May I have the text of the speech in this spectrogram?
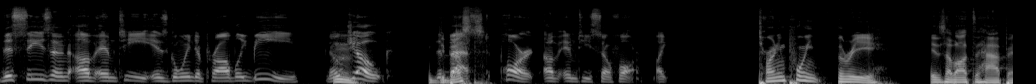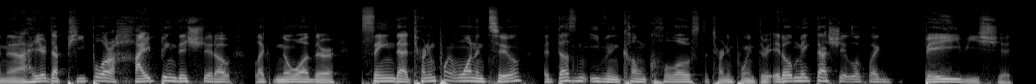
This season of MT is going to probably be, no Hmm. joke, the, The best? best? part of MT so far. Like, Turning Point 3 is about to happen. And I hear that people are hyping this shit up like no other, saying that Turning Point 1 and 2, it doesn't even come close to Turning Point 3. It'll make that shit look like baby shit.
